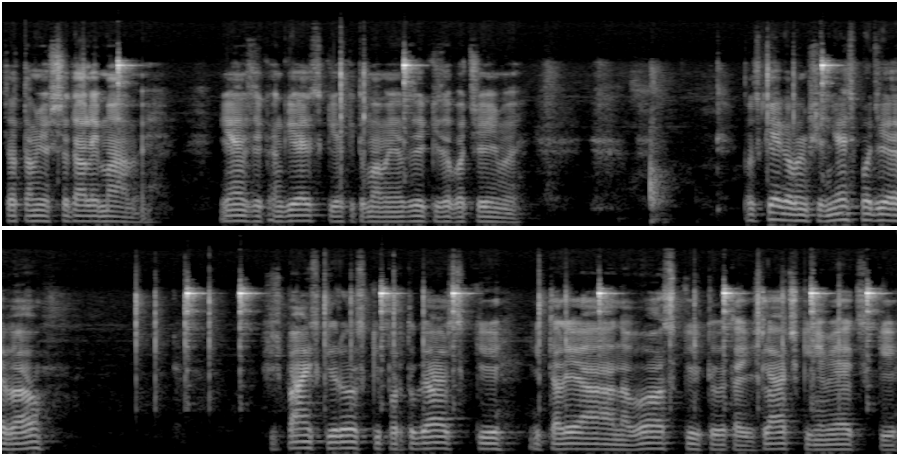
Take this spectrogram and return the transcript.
Co tam jeszcze dalej mamy? Język angielski. Jakie tu mamy języki? Zobaczymy. Polskiego bym się nie spodziewał. Hiszpański, ruski, portugalski, italiano, włoski, tutaj ślaczki, niemiecki.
